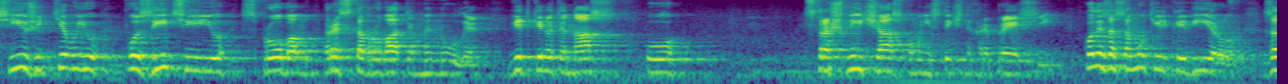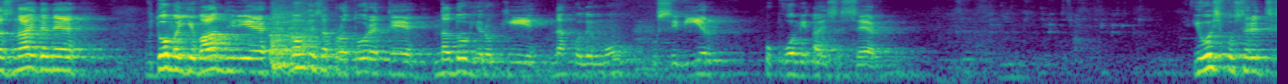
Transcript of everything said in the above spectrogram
всією життєвою позицією, спробам реставрувати минуле, відкинути нас у страшний час комуністичних репресій, коли за саму тільки віру, за знайдене вдома Євангеліє могли запроторити на довгі роки на Колиму, у Сибір, у комі АССР. І ось посеред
